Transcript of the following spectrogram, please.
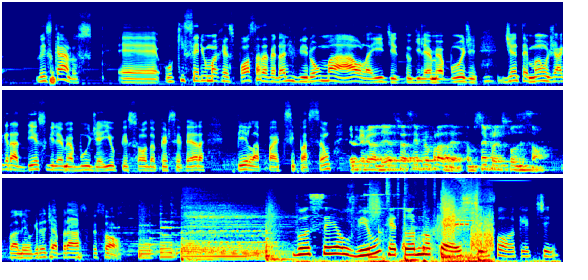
Luiz Carlos, é, o que seria uma resposta, na verdade, virou uma aula aí de, do Guilherme Abud. De antemão, já agradeço, Guilherme Abud, aí, o pessoal da Persevera, pela participação. Eu que agradeço, é sempre um prazer. Estamos sempre à disposição. Valeu, grande abraço, pessoal. Você ouviu Retorno Cast Pocket.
